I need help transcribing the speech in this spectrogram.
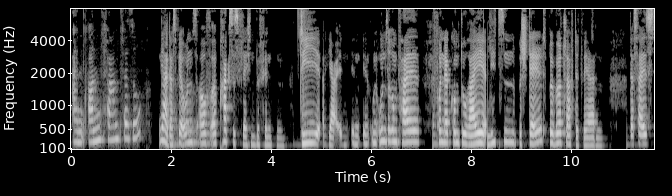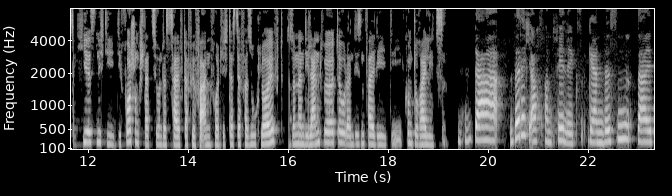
ein On-Farm-Versuch? Ja, dass wir uns auf äh, Praxisflächen befinden die ja in, in, in unserem Fall von der Komturei Liezen bestellt, bewirtschaftet werden. Das heißt, hier ist nicht die, die Forschungsstation des ZALF dafür verantwortlich, dass der Versuch läuft, sondern die Landwirte oder in diesem Fall die, die Komturei Liezen. Mhm. Da würde ich auch von Felix gern wissen, seit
